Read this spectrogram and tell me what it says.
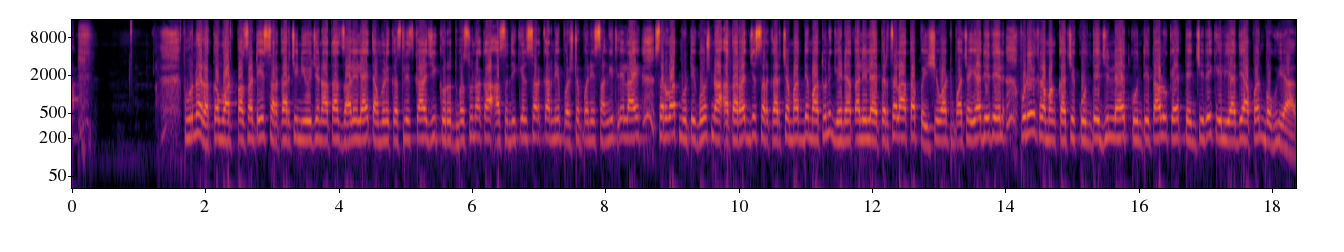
पूर्ण रक्कम वाटपासाठी सरकारचे नियोजन आता झालेले आहे. त्यामुळे कसलीच काळजी करत बसू नका असं देखील सरकारने स्पष्टपणे सांगितलेलं आहे. सर्वात मोठी घोषणा आता राज्य सरकारच्या माध्यमातून घेण्यात आलेली आहे. तर चला आता पैसे वाटपाच्या यादीतील पुढील क्रमांकाचे कोणते जिल्हे आहेत कोणते तालुके आहेत त्यांची देखील यादी आपण बघूयात.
